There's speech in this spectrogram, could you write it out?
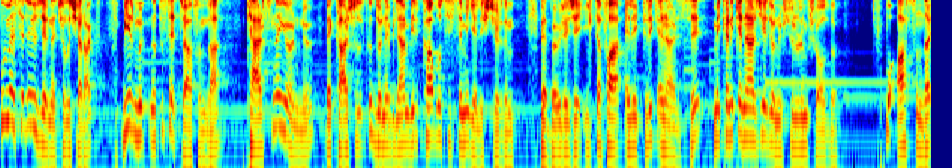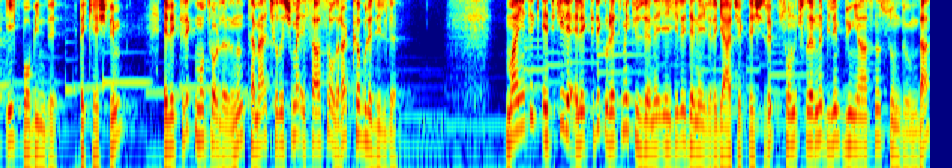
Bu mesele üzerine çalışarak bir mıknatıs etrafında tersine yönlü ve karşılıklı dönebilen bir kablo sistemi geliştirdim ve böylece ilk defa elektrik enerjisi mekanik enerjiye dönüştürülmüş oldu. Bu aslında ilk bobindi ve keşfim elektrik motorlarının temel çalışma esası olarak kabul edildi. Manyetik etkiyle elektrik üretmek üzerine ilgili deneyleri gerçekleştirip sonuçlarını bilim dünyasına sunduğumda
